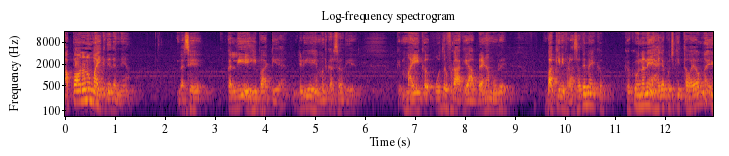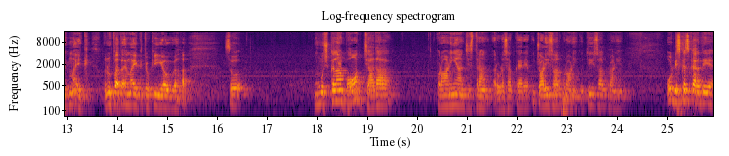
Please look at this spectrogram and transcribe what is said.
ਆਪਾਂ ਉਹਨਾਂ ਨੂੰ ਮਾਈਕ ਦੇ ਦਿੰਨੇ ਆ ਵੈਸੇ ਕੱਲੀ ਇਹੀ ਪਾਰਟੀ ਹੈ ਜਿਹੜੀ ਇਹ ਹਿੰਮਤ ਕਰ ਸਕਦੀ ਹੈ ਕਿ ਮਾਈਕ ਉਧਰ ਫੜਾ ਕੇ ਆਪ ਬਹਿਣਾ ਮੂਰੇ ਬਾਕੀ ਨਹੀਂ ਫੜਾ ਸਕਦੇ ਮਾਈਕ, ਕਿਉਂਕਿ ਉਹਨਾਂ ਨੇ ਇਹੋ ਜਿਹਾ ਕੁਝ ਕੀਤਾ ਹੋਇਆ। ਉਹ ਮਾਈਕ ਮਾਈਕ, ਉਹਨੂੰ ਪਤਾ ਹੈ ਮਾਈਕ ਚੋਂ ਕੀ ਆਊਗਾ ਸੋ ਮੁਸ਼ਕਲਾਂ ਬਹੁਤ ਜ਼ਿਆਦਾ ਪੁਰਾਣੀਆਂ ਜਿਸ ਤਰ੍ਹਾਂ ਅਰੋੜਾ ਸਾਹਿਬ ਕਹਿ ਰਿਹਾ, ਕੋਈ 40 ਸਾਲ ਪੁਰਾਣੀ, ਕੋਈ 30 ਸਾਲ ਪੁਰਾਣੀਆਂ ਉਹ ਡਿਸਕਸ ਕਰਦੇ ਆ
